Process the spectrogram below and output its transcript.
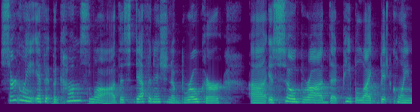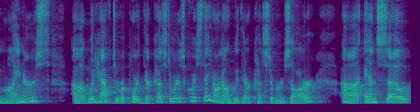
Certainly, if it becomes law, this definition of broker uh, is so broad that people like Bitcoin miners uh, would have to report their customers. Of course, they don't know who their customers are. Uh, and so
